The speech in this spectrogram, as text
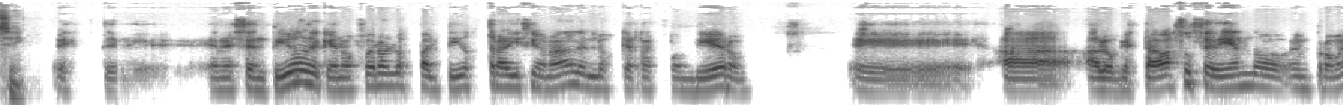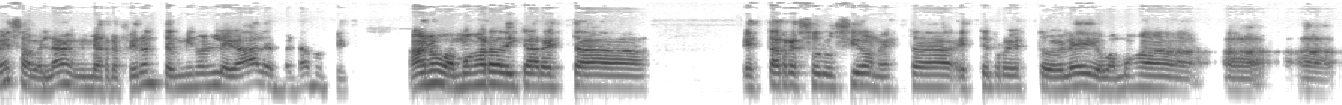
Sí. Este, en el sentido de que no fueron los partidos tradicionales los que respondieron eh, a, a, lo que estaba sucediendo en promesa, ¿verdad? Y me refiero en términos legales, ¿verdad? Porque, ah, no, vamos a radicar esta, esta resolución, esta, este proyecto de ley, o vamos a, a, a,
